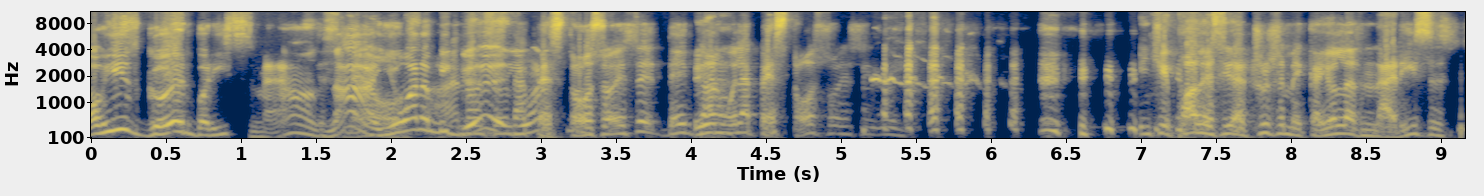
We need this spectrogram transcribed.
"Oh, he's good, but he smells." nah, you want to be Ah, good. ese You wanna- apestoso. Ese Dave Yeah. Gahan huele apestoso. Ese. Pinche policy la truce me cayó las narices.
